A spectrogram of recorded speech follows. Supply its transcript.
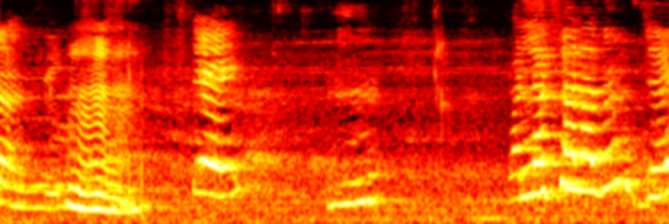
జై మళ్ళీ ఒకసారి జై.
